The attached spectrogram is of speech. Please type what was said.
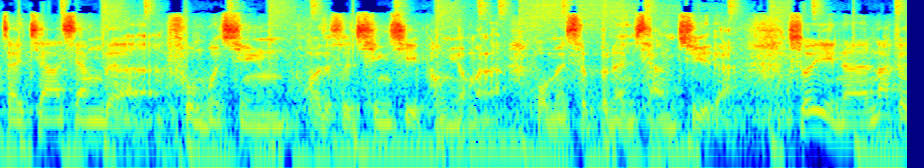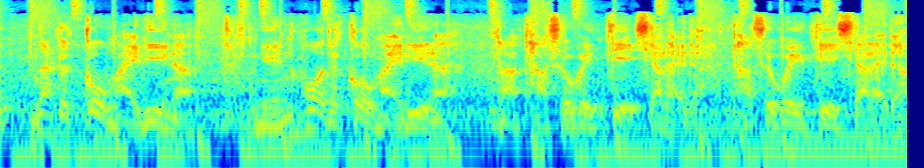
在家乡的父母亲或者是亲戚朋友们呢，我们是不能相聚的。所以呢，那个那个购买力呢，年货的购买力呢，那它是会跌下来的，它是会跌下来的。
